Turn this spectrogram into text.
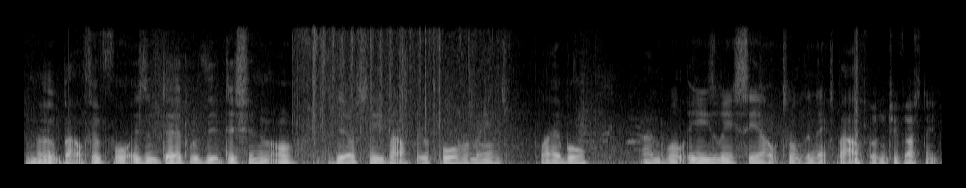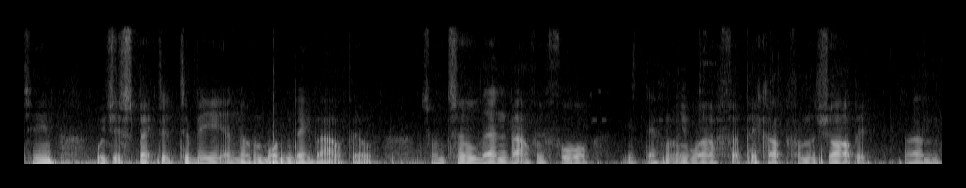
So no, Battlefield 4 isn't dead. With the addition of the DLC, Battlefield 4 remains playable and will easily see out till the next Battlefield in 2018, which is expected to be another modern day Battlefield. So until then, Battlefield 4 is definitely worth a pickup from the shop, um,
